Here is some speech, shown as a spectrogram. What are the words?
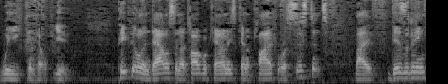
we can help you. People in Dallas and Autauga counties can apply for assistance by visiting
